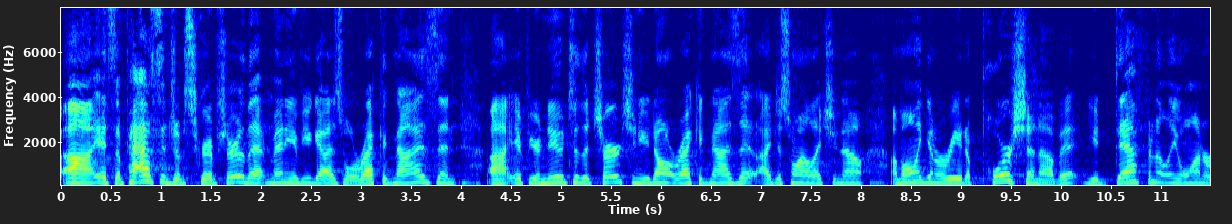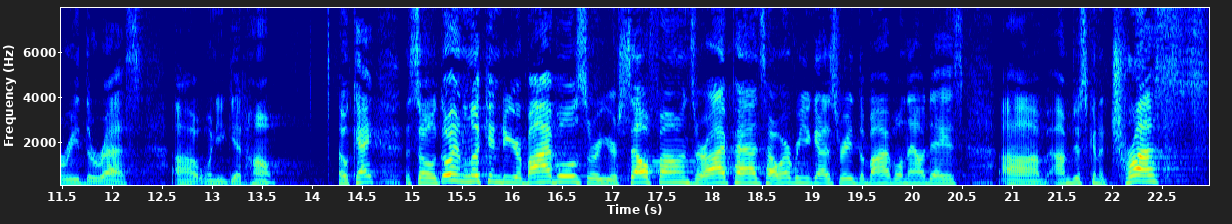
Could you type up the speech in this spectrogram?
Uh, it's a passage of scripture that many of you guys will recognize. And uh, if you're new to the church and you don't recognize it, I just want to let you know I'm only going to read a portion of it. You definitely want to read the rest uh, when you get home. Okay? So go ahead and look into your Bibles or your cell phones or iPads, however you guys read the Bible nowadays. Um, I'm just going to trust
